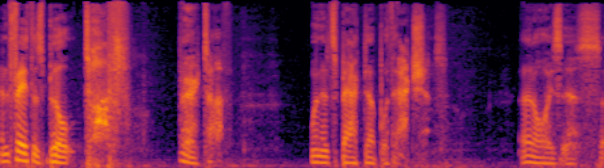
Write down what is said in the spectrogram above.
And faith is built tough, very tough, when it's backed up with actions. It always is. So.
